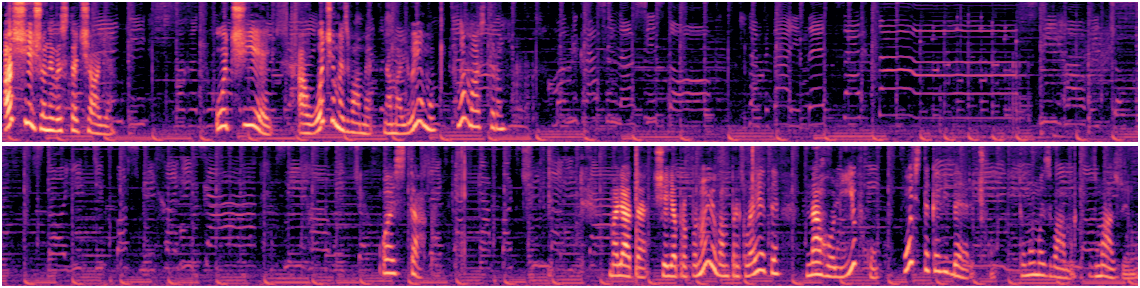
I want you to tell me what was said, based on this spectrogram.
А ще що не вистачає? Очей. А очі ми з вами намалюємо фломастером. Ось так. Малята, ще я пропоную вам приклеїти на голівку ось таке відеречко. Тому ми з вами змазуємо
